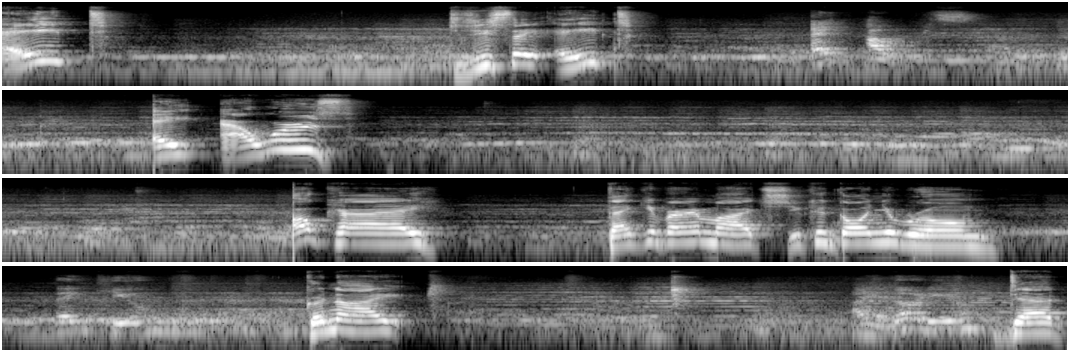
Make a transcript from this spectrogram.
Eight? Did you say? Eight hours. Eight hours? Okay. Thank you very much. You can go in your room. Thank you. Good night. I adore you. Dad,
